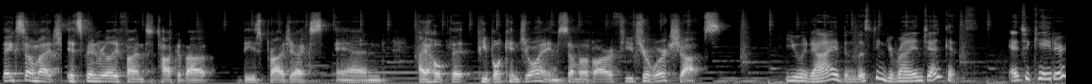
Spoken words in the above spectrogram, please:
Thanks so much. It's been really fun to talk about these projects, and I hope that people can join some of our future workshops. You and I have been listening to Ryan Jenkins, educator,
